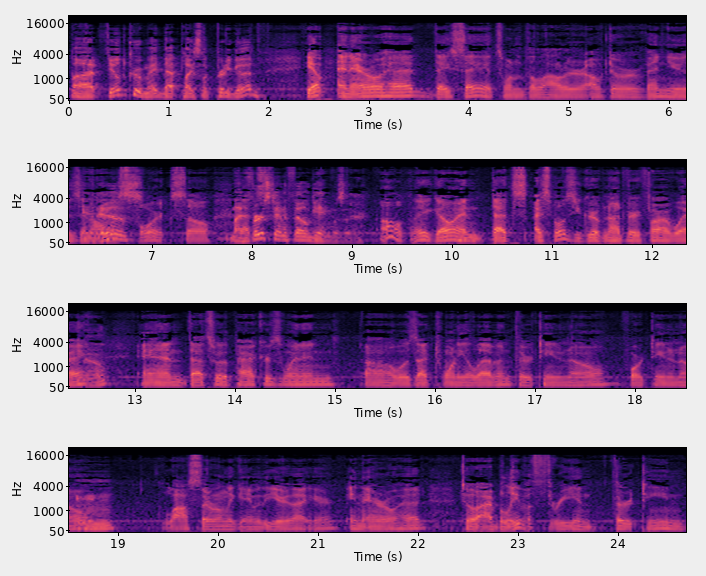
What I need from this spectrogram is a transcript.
but field crew made that place look pretty good. Yep, and Arrowhead, they say it's one of the louder outdoor venues in It all of is. sports. So My first NFL game was there. Oh, there you go. And that's I suppose you grew up not very far away. No. And that's where the Packers went in. Uh, was that 2011, 13 and 0, 14 and 0. Mm-hmm. Lost their only game of the year that year in Arrowhead to I believe a 3 and 13.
